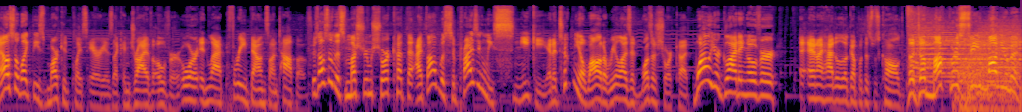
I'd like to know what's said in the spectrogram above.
I also like these marketplace areas I can drive over, or in lap 3 bounce on top of. There's also this mushroom shortcut that I thought was surprisingly sneaky, and it took me a while to realize it was a shortcut. While you're gliding over and I had to look up what this was called. The Democracy Monument!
